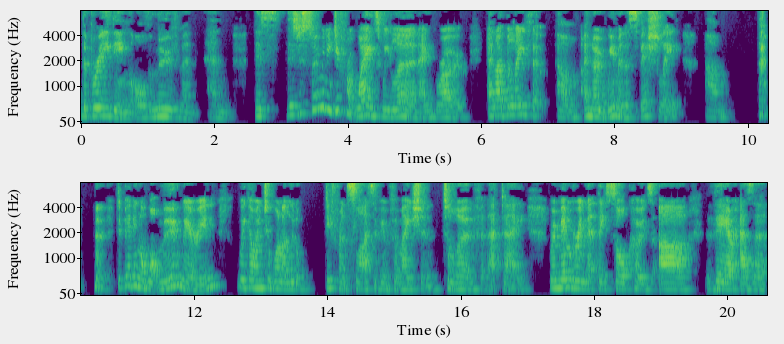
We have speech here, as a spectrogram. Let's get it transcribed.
the breathing or the movement and there's there's just so many different ways we learn and grow and i believe that um, i know women especially um, depending on what mood we're in we're going to want a little different slice of information to learn for that day. Remembering that these soul codes are there as a,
